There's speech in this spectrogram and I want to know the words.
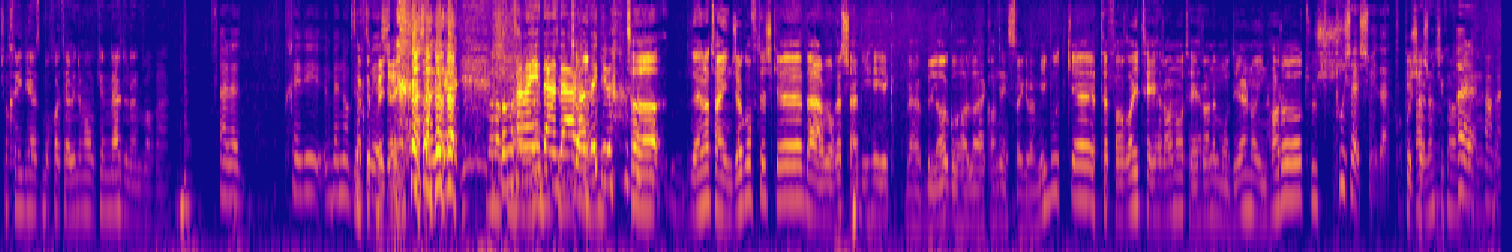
چون خیلی از مخاطبین ما ممکن ندونن واقعا. آره. خیلی به نکته خوبی خب می‌خوام یه دنده بگیرم. تا لینا تا اینجا گفتش که در واقع شبیه یک بلاگ و حالا اکانت اینستاگرامی بود که اتفاقای تهران و تهران مدرن و اینها رو توش پوشش می‌داد. پوشش می‌داد. آره کاملا.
